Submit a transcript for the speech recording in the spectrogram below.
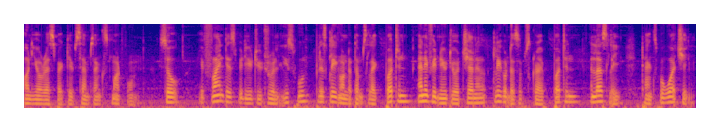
on your respective Samsung smartphone. So if you find this video tutorial useful please click on the thumbs like button. And if you're new to our channel click on the subscribe button. And lastly thanks for watching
